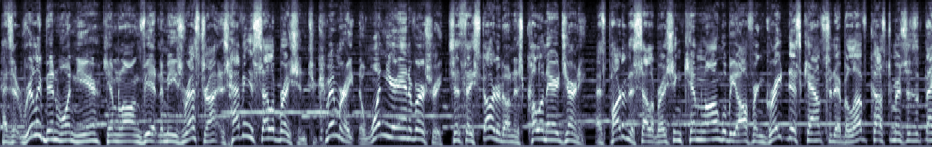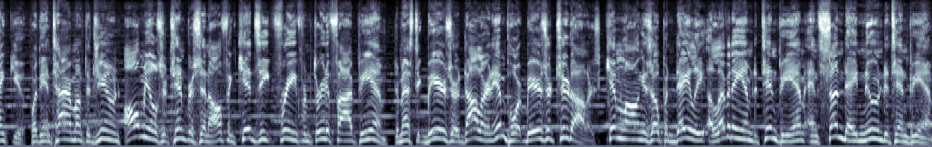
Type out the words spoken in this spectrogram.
Has it really been one year? Kim Long Vietnamese restaurant is having a celebration to commemorate the one year anniversary since they started on this culinary journey. As part of the celebration, Kim Long will be offering great discounts to their beloved customers as a thank you. For the entire month of June, all meals are 10% off and kids eat free from 3 to 5 p.m. Domestic beers are a dollar and import beers are $2. Kim Long is open daily 11 a.m. to 10 p.m. and Sunday noon to 10 p.m.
